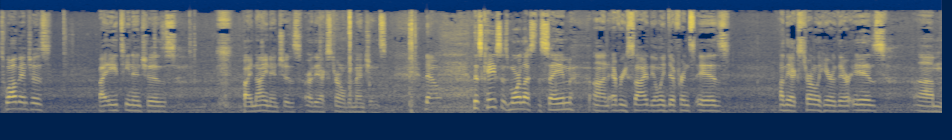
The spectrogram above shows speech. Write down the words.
12 inches by 18 inches by 9 inches are the external dimensions. Now this case is more or less the same on every side. The only difference is on the external here there is um,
